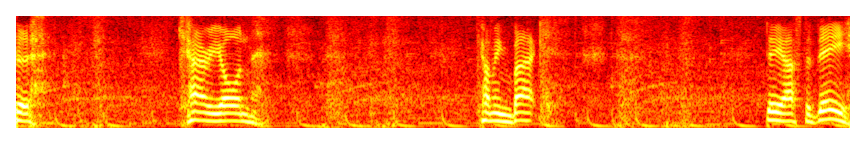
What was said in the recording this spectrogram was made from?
to carry on coming back day after day.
